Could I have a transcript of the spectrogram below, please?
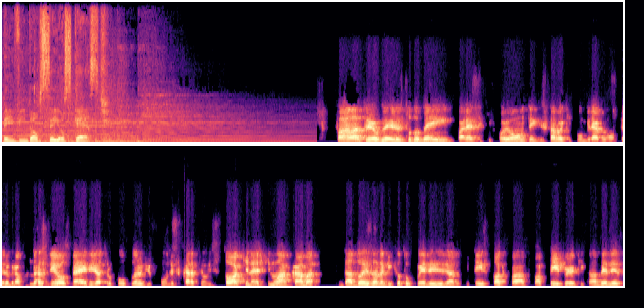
Bem-vindo ao Salescast. Fala, Trailblazers, tudo bem? Parece que foi ontem que estava aqui com o Guilherme Monteiro gravando as news, né? Ele já trocou o plano de fundo. Esse cara tem um estoque, né? Acho que não acaba. Dá dois anos aqui que eu tô com ele, ele já tem estoque para paper aqui, que é uma beleza.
